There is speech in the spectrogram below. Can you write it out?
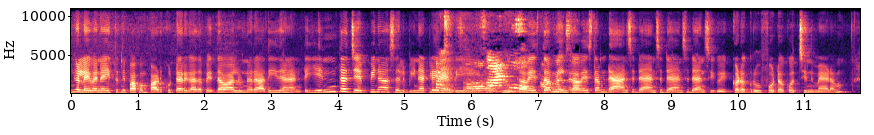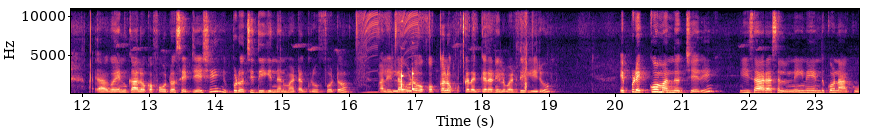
ఇంకా లెవెన్ అవుతుంది పాపం పడుకుంటారు కదా పెద్దవాళ్ళు ఉన్నారు అది ఇది అని అంటే ఎంత చెప్పినా అసలు వినట్లేరండి ఇంకా వేస్తాం ఇంకా వేస్తాం. డ్యాన్స్ డ్యాన్స్ డ్యాన్స్ డ్యాన్స్ ఇగో ఇక్కడ గ్రూప్ ఫోటోకి వచ్చింది మేడం. వెనకాల ఒక ఫోటో సెట్ చేసి ఇప్పుడు వచ్చి దిగిందనమాట గ్రూప్ ఫోటో. వాళ్ళ ఇళ్ళ కూడా ఒక్కొక్కరు ఒక్కొక్క దగ్గర నిలబడి దిగిరు. ఎప్పుడు ఎక్కువ మంది వచ్చేది? ఈసారి అసలు నేనే ఎందుకో నాకు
